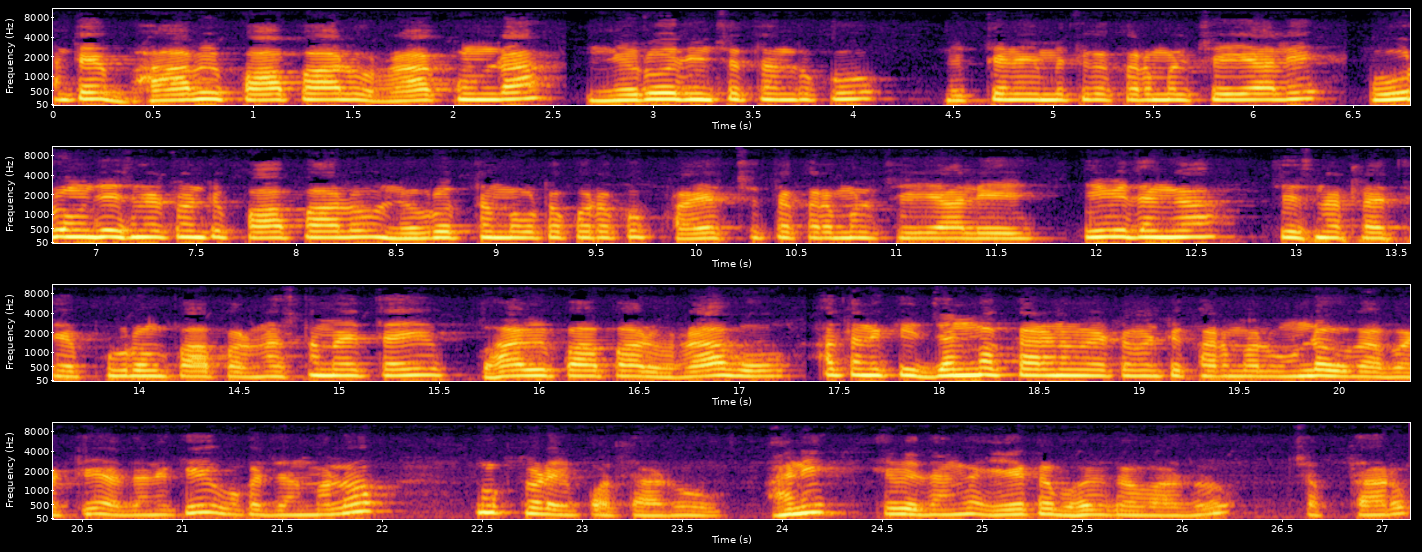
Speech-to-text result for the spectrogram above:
అంటే భావి పాపాలు రాకుండా నిరోధించేందుకు నిత్య నైమిత్తిక కర్మలు చేయాలి. పూర్వం చేసినటువంటి పాపాలు నివృత్తం ఒకట కొరకు ప్రాయశ్చిత్త కర్మలు చేయాలి. ఈ విధంగా చేసినట్లయితే పూర్వం పాపాలు నష్టమవుతాయి భావి పాపాలు రావు. అతనికి జన్మ కారణమైనటువంటి కర్మలు ఉండవు కాబట్టి అతనికి ఒక జన్మలో ముక్తుడైపోతాడు అని ఈ విధంగా ఏకభౌతికవాదులు చెప్తారు.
